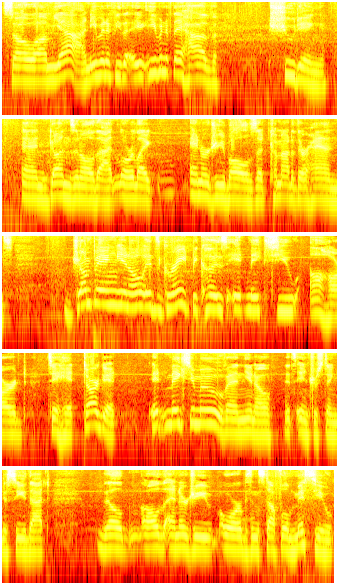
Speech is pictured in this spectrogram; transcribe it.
So, um, yeah, and even if you, even if they have shooting and guns and all that, or like energy balls that come out of their hands. Jumping, you know, it's great because it makes you a hard to hit target. It makes you move, and you know, it's interesting to see that they'll all the energy orbs and stuff will miss you.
